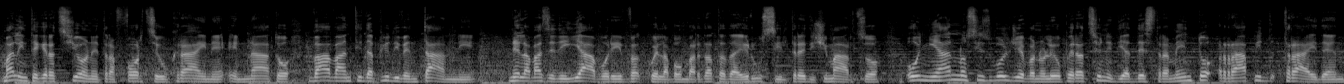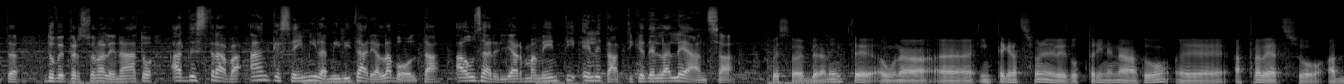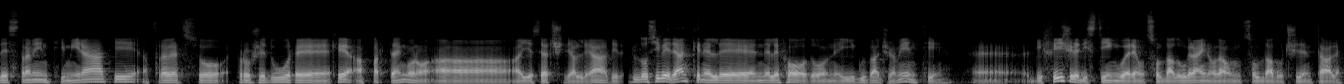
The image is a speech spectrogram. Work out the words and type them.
ma l'integrazione tra forze ucraine e NATO va avanti da più di vent'anni. Nella base di Yavoriv, quella bombardata dai russi il 13 marzo, ogni anno si svolgevano le operazioni di addestramento Rapid Trident, dove personale NATO addestrava anche 6.000 militari alla volta a usare gli armamenti e le tattiche dell'alleanza. Questa è veramente una eh, integrazione delle dottrine NATO eh, attraverso addestramenti mirati, attraverso procedure che appartengono a, agli eserciti alleati. Lo si vede anche nelle, nelle foto, negli equipaggiamenti. È difficile distinguere un soldato ucraino da un soldato occidentale.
